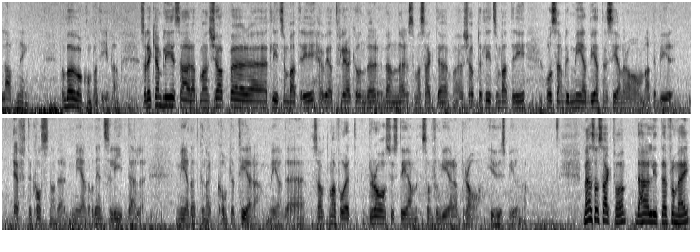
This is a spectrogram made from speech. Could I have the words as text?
laddning. De behöver vara kompatibla. Så det kan bli så här att man köper eh, ett litiumbatteri. Jag vet flera kunder, vänner som har sagt det. Jag har köpt ett litiumbatteri och sen blir medveten senare om att det blir efterkostnader med, och det är inte så lite heller, med att kunna komplettera med eh, så att man får ett bra system som fungerar bra i husbilen. Men som sagt var, det här är lite från mig.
